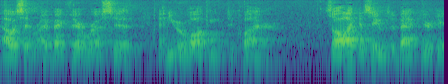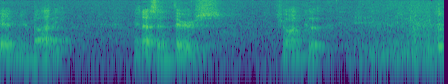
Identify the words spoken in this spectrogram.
I was sitting right back there where I sit, and you were walking to choir. So all I could see was the back of your head and your body. And I said, There's Sean Cook.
